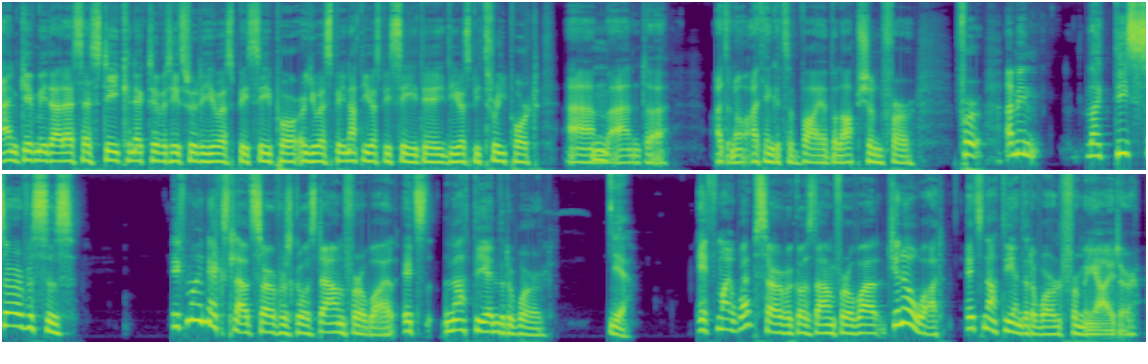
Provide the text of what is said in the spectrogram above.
And give me that SSD connectivity through the USB C port or USB, not the USB C, the, the USB three port. Um, mm. and uh, I don't know. I think it's a viable option for for. I mean, like these services. If my Nextcloud servers goes down for a while, it's not the end of the world. Yeah if my web server goes down for a while, do you know what? It's not the end of the world for me either.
